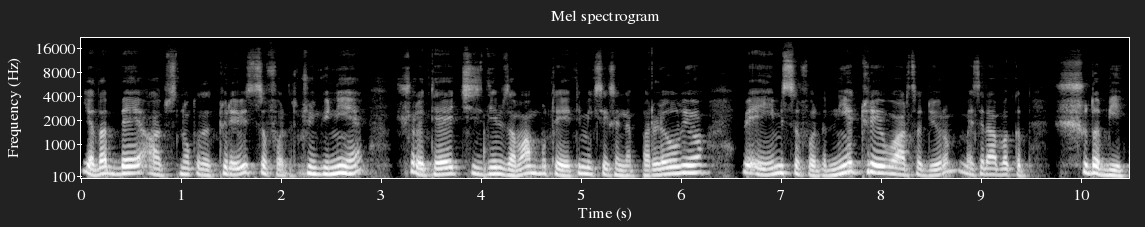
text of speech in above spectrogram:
Ya da B apsisi noktada türevi sıfırdır. Çünkü niye? Şöyle teğet çizdiğim zaman bu teğetim x eksenine paralel oluyor ve eğimi sıfırdır. Niye türevi varsa diyorum. Mesela bakın şu da bir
